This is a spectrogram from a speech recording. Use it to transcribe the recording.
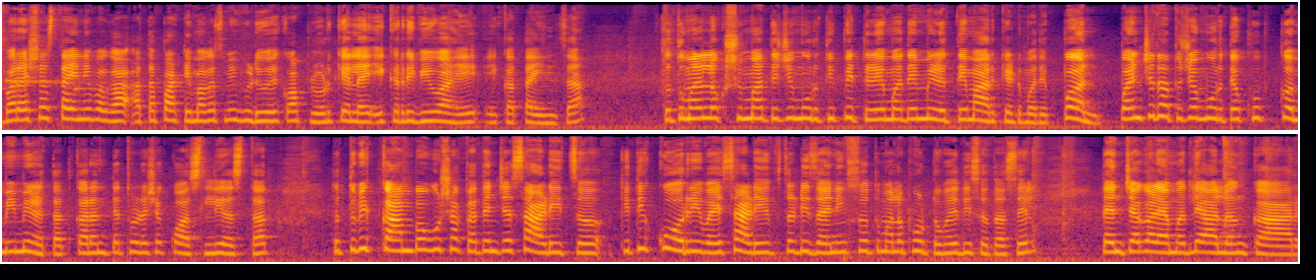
बऱ्याचशाच ताईंनी बघा आता पाठीमागच मी व्हिडिओ एक अपलोड केला आहे एक रिव्ह्यू आहे एका ताईंचा. तर तुम्हाला लक्ष्मी मातेची मूर्ती पितळेमध्ये मिळते मार्केटमध्ये पण पंचधातूच्या मूर्त्या खूप कमी मिळतात कारण त्या थोड्याशा कॉस्टली असतात. तर तुम्ही काम बघू शकता त्यांच्या साडीचं किती कोरीव आहे. साडीचं डिझायनिंगसुद्धा तुम्हाला फोटोमध्ये दिसत असेल. त्यांच्या गळ्यामधले अलंकार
